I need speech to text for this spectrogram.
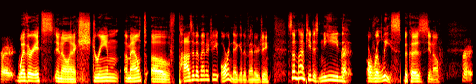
right. whether it's you know an extreme amount of positive energy or negative energy sometimes you just need right. A release because you know right.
